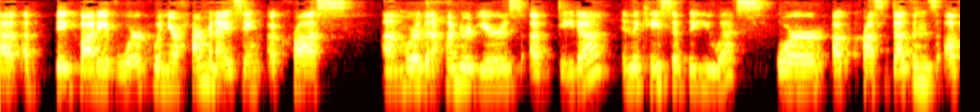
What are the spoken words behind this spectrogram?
a, a, big body of work when you're harmonizing across um, more than 100 years of data in the case of the US or across dozens of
